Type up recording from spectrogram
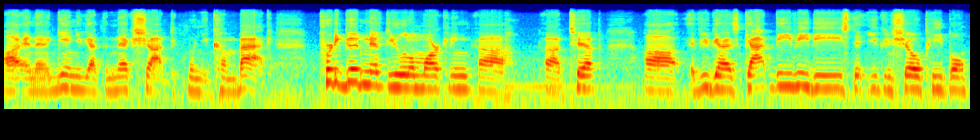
uh, and then again you got the next shot when you come back. Pretty good nifty little marketing uh, uh, tip. Uh, if you guys got DVDs that you can show people,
